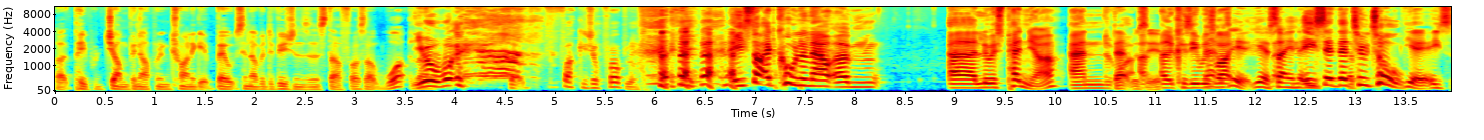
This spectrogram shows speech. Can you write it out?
Like people jumping up and trying to get belts in other divisions and stuff. I was like, "What? Like, You're what? what the fuck is your problem?" he started calling out um, uh, Luis Pena, and That was it. because he was That was like, it, yeah, saying that he he's said they're a- too tall. Yeah, he's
